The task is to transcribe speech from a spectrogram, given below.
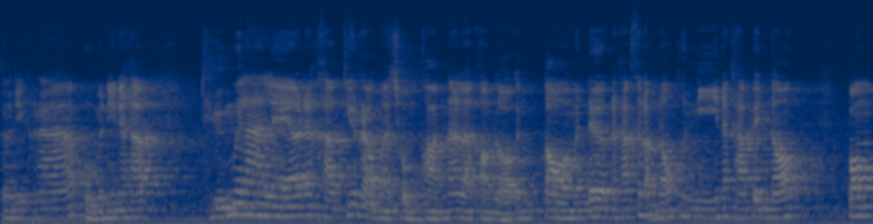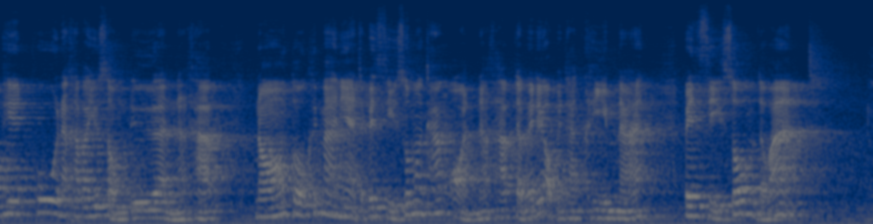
สวัสดีครับผมวันนี้นะครับ ถึงเวลาแล้วนะครับที่เรามาชมความน่ารักความหล่อกันต่อเหมือนเดิมนะครับสำหรับน้องคนนี้นะครับเป็นน้องปอมเพศผู้นะครับอายุ 2 เดือนนะครับ น้องโตขึ้นมาเนี่ยจะเป็นสีส้มค่อนข้างอ่อนนะครับ แต่ไม่ได้ออกเป็นทางครีมนะ เป็นสีส้มแต่ว่า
